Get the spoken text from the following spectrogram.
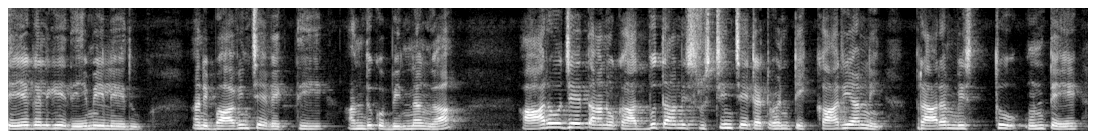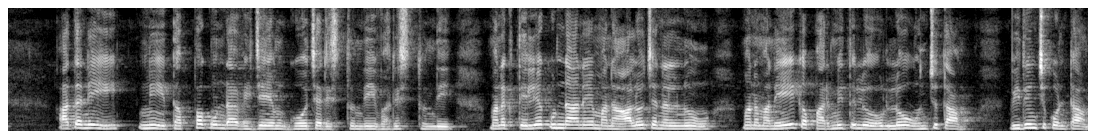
చేయగలిగేది ఏమీ లేదు అని భావించే వ్యక్తి అందుకు భిన్నంగా ఆ రోజే తాను ఒక అద్భుతాన్ని సృష్టించేటటువంటి కార్యాన్ని ప్రారంభిస్తూ ఉంటే అతనిని తప్పకుండా విజయం గోచరిస్తుంది వరిస్తుంది. మనకు తెలియకుండానే మన ఆలోచనలను మనం అనేక పరిమితులలో ఉంచుతాం విధించుకుంటాం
